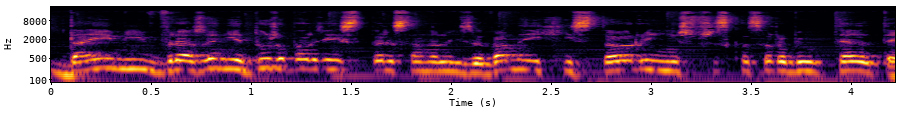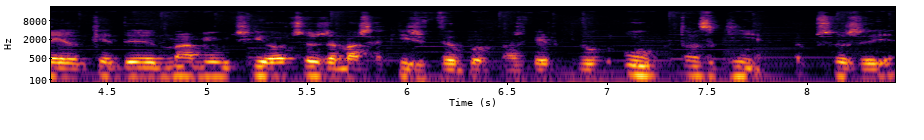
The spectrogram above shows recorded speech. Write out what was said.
daje mi wrażenie dużo bardziej spersonalizowanej historii niż wszystko, co robił Telltale, kiedy mamił ci oczy, że masz jakiś wybór, masz wielki wybór. U, to zginie, to przeżyje.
